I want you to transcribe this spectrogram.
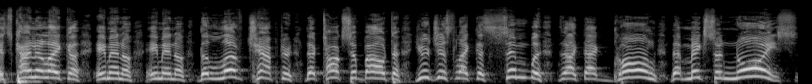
It's kind of like a, amen, a, amen, the love chapter that talks about uh, you're just like a cymbal, like that gong that makes a noise.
